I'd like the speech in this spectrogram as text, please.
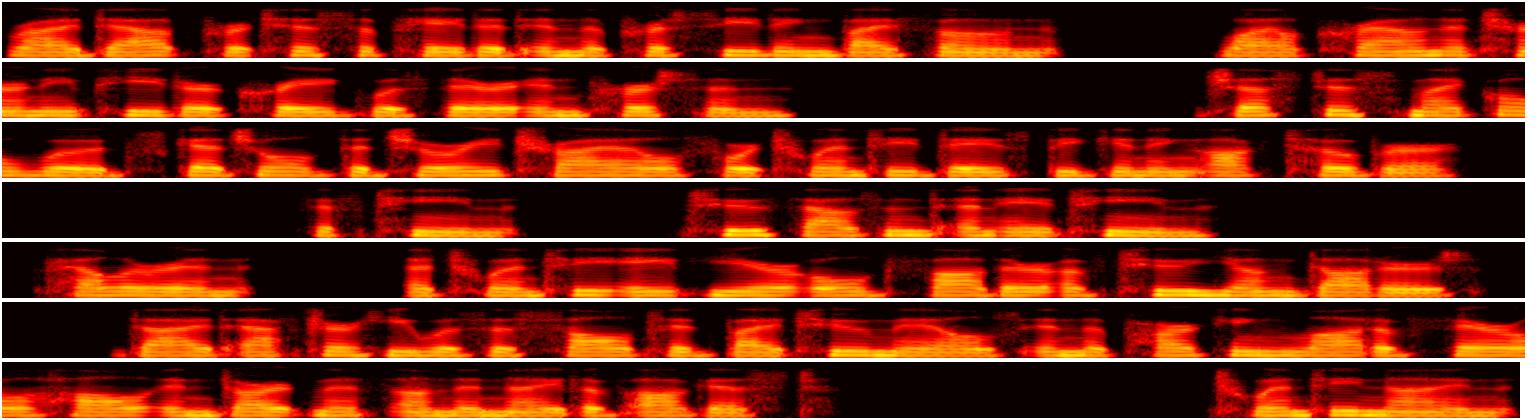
Rideout participated in the proceeding by phone, while Crown Attorney Peter Craig was there in person. Justice Michael Wood scheduled the jury trial for 20 days beginning October 15, 2018. Pellerin, a 28-year-old father of two young daughters, died after he was assaulted by two males in the parking lot of Farrell Hall in Dartmouth on the night of August 29,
